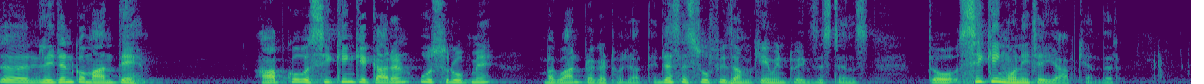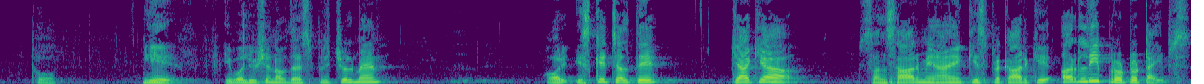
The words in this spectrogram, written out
रिलीजन को मानते हैं। आपको वो सीकिंग के कारण उस रूप में भगवान प्रकट हो जाते हैं। जैसे सूफिज्म केम इन टू एग्जिस्टेंस तो सीकिंग होनी चाहिए आपके अंदर। तो ये evolution of the spiritual man और इसके चलते क्या क्या संसार में आए, किस प्रकार के अर्ली प्रोटोटाइप्स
